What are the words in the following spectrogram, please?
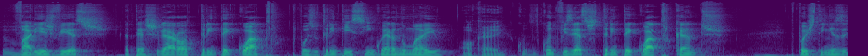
várias vezes até chegar ao 34. Depois o 35 era no meio. Ok. Quando, quando fizesses 34 cantos, depois tinhas,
